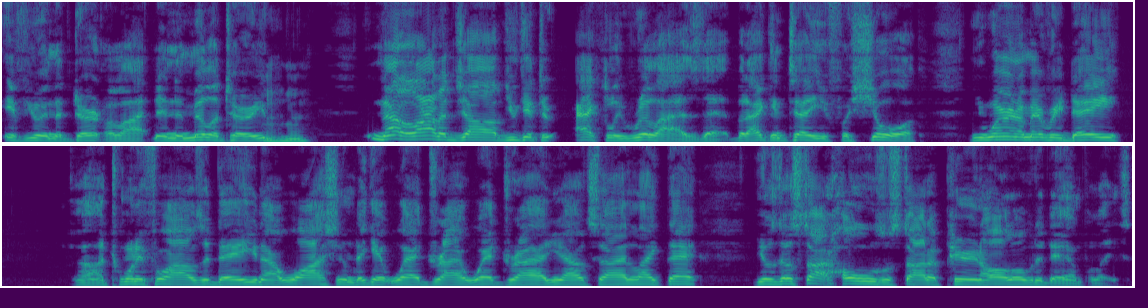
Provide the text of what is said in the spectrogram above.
if you're in the dirt a lot. In the military, Mhm. not a lot of jobs you get to actually realize that, but I can tell you for sure, you're wearing them every day, uh, 24 hours a day. You're not washing them; they get wet, dry, wet, dry, and you're outside like that. You'll they'll start holes will start appearing all over the damn place.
